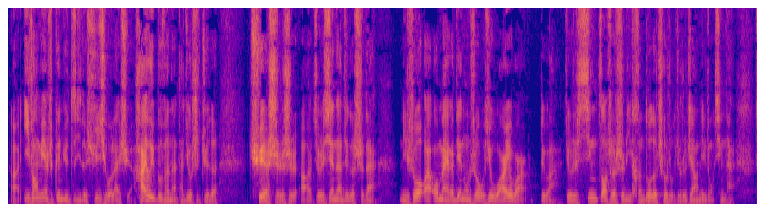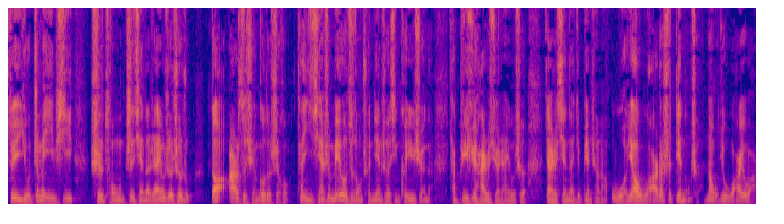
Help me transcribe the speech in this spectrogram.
啊，一方面是根据自己的需求来选，还有一部分呢，他就是觉得确实是啊，就是现在这个时代。你说，哎，我买个电动车，我去玩一玩，对吧？就是新造车势力很多的车主就是这样的一种心态，所以有这么一批是从之前的燃油车车主到二次选购的时候，他以前是没有这种纯电车型可以选的，他必须还是选燃油车，但是现在就变成了我要玩的是电动车，那我就玩一玩，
